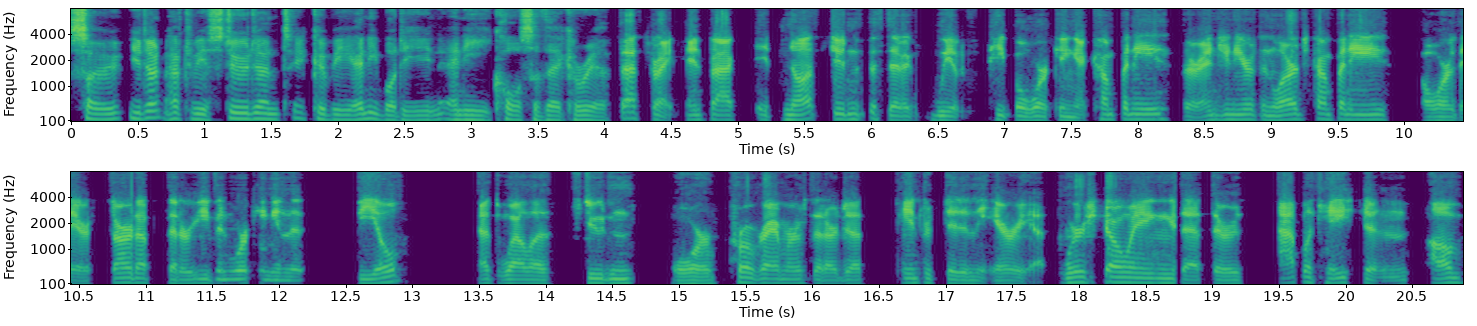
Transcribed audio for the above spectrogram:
So you don't have to be a student. It could be anybody in any course of their career. That's right. In fact, it's not student specific. We have people working at companies. They're engineers in large companies or they're startups that are even working in this field, as well as students or programmers that are just interested in the area. We're showing that there's applications of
